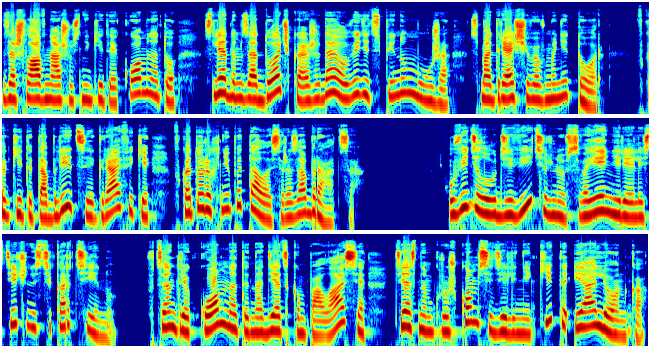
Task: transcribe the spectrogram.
Зашла в нашу с Никитой комнату, следом за дочкой, ожидая увидеть спину мужа, смотрящего в монитор – в какие-то таблицы и графики, в которых не пыталась разобраться. Увидела удивительную в своей нереалистичности картину. В центре комнаты на детском паласе тесным кружком сидели Никита и Аленка,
